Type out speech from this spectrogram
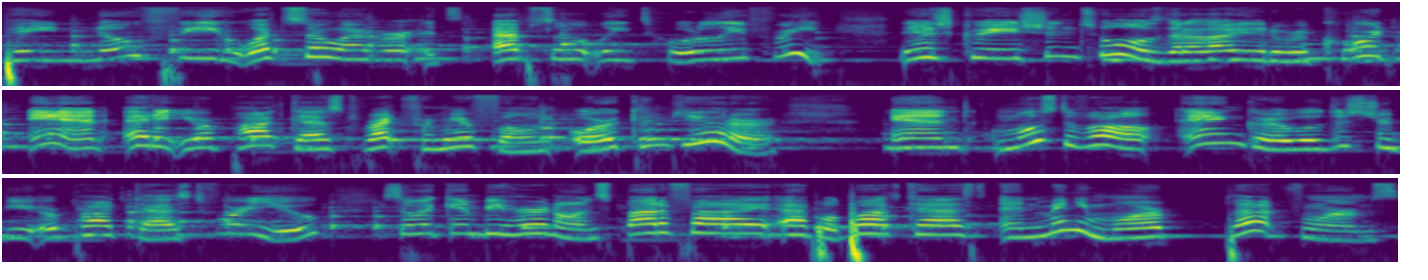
pay no fee whatsoever. It's absolutely totally free. There's creation tools that allow you to record and edit your podcast right from your phone or computer. And most of all, Anchor will distribute your podcast for you so it can be heard on Spotify, Apple Podcasts, and many more platforms.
